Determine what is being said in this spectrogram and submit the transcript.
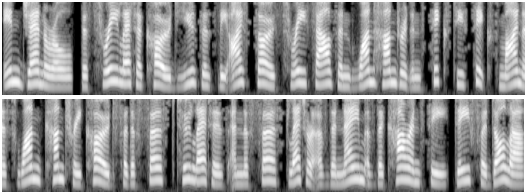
In general, the three-letter code uses the ISO 3166-1 country code for the first two letters and the first letter of the name of the currency D for dollar,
